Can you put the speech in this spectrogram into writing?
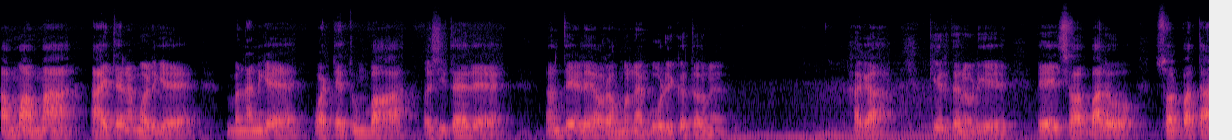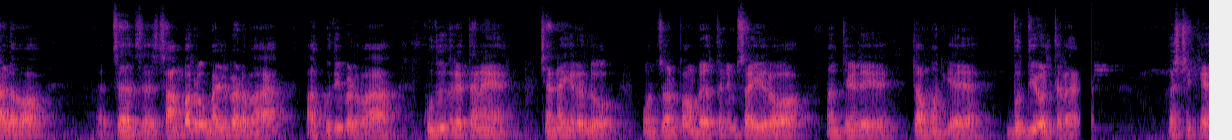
ಅಮ್ಮ ಅಮ್ಮ ಆಯ್ತೇನಮ್ಮ ಅಡುಗೆ. ನನಗೆ ಹೊಟ್ಟೆ ತುಂಬ ಹಸಿತಾ ಇದೆ ಅಂತೇಳಿ ಅವ್ರ ಅಮ್ಮನ ಗೋಳಿಕತ್ತವನೆ ಆಗ ಕೀರ್ತನ ಹುಡುಗಿ ಏಯ್ ಸ್ವ, ಬಾಲು, ಸ್ವಲ್ಪ ತಾಳು. ಸಾಂಬಾರು ಮಳ್ಳಬೇಡವಾ ಆ, ಕುದಿಬೇಡವಾ? ಕುದಿದ್ರೆ ತಾನೇ ಚೆನ್ನಾಗಿರೋದು. ಒಂದು ಸ್ವಲ್ಪ ಒಂದು ಹತ್ತು ನಿಮಿಷ ಇರೋ ಅಂಥೇಳಿ ತಮ್ಮನಿಗೆ ಬುದ್ಧಿ ಹೇಳ್ತಾಳೆ. ಅಷ್ಟಕ್ಕೆ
